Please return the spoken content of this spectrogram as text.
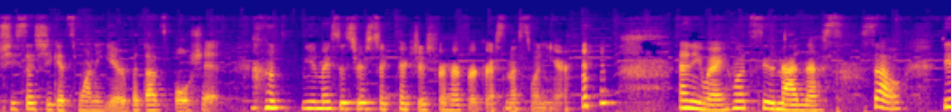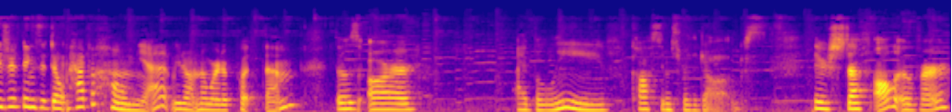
She says she gets one a year, but that's bullshit. Me and my sisters took pictures for her for Christmas one year. anyway, let's see the madness. So, these are things that don't have a home yet. We don't know where to put them. Those are, I believe, costumes for the dogs. There's stuff all over.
